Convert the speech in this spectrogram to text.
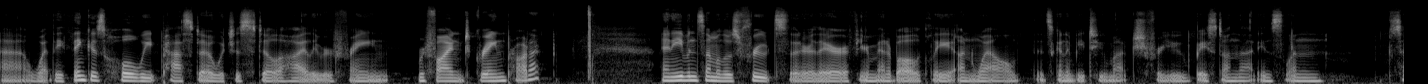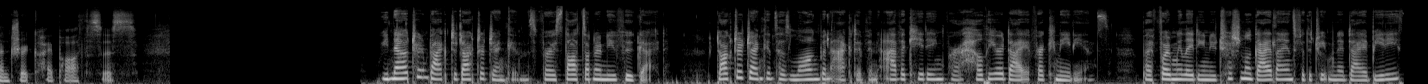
uh, what they think is whole wheat pasta, which is still a highly refined, refined grain product. And even some of those fruits that are there, if you're metabolically unwell, it's going to be too much for you based on that insulin centric hypothesis. We now turn back to Dr. Jenkins for his thoughts on our new food guide. Dr. Jenkins has long been active in advocating for a healthier diet for Canadians by formulating nutritional guidelines for the treatment of diabetes,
